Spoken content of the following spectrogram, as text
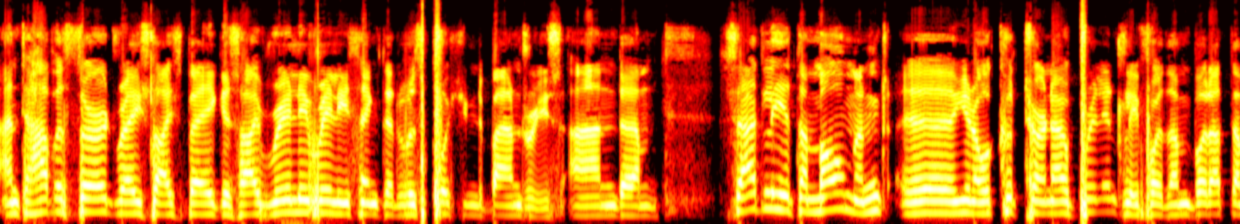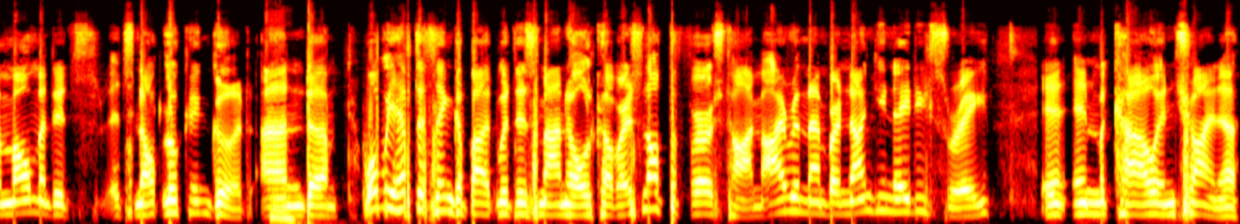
and to have a third race, Las Vegas, I really, really think that it was pushing the boundaries. And um, sadly, at the moment, uh, you know, it could turn out brilliantly for them, but at the moment, it's it's not looking good. And um, what we have to think about with this manhole cover, it's not the first time. I remember 1983 in, in Macau, in China,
